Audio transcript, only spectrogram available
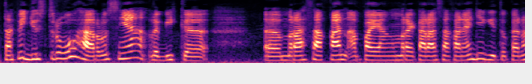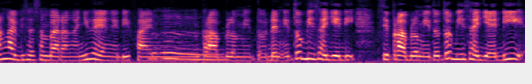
tapi justru harusnya lebih ke eh, merasakan apa yang mereka rasakan aja gitu. Karena nggak bisa sembarangan juga yang nge-define Mm. problem itu. Dan itu bisa jadi si problem itu tuh bisa jadi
